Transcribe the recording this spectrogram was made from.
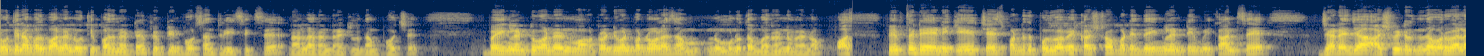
நூற்றி நாற்பது பாலில் நூற்றி பதினெட்டு fifteen fours and three six நல்ல ரன் ரேட்டில் தான் போச்சு. இப்போ England two hundred twenty one per no loss தான் இன்னும் முந்நூற்றம்பது ரன் வேணும். பாஸ் ஃபிஃப்த் டே இன்னைக்கு சேஸ் பண்ணுறது பொதுவாகவே கஷ்டம். பட் இந்த England team can't say Jadeja Ashwin இருந்தால் ஒரு வேளை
